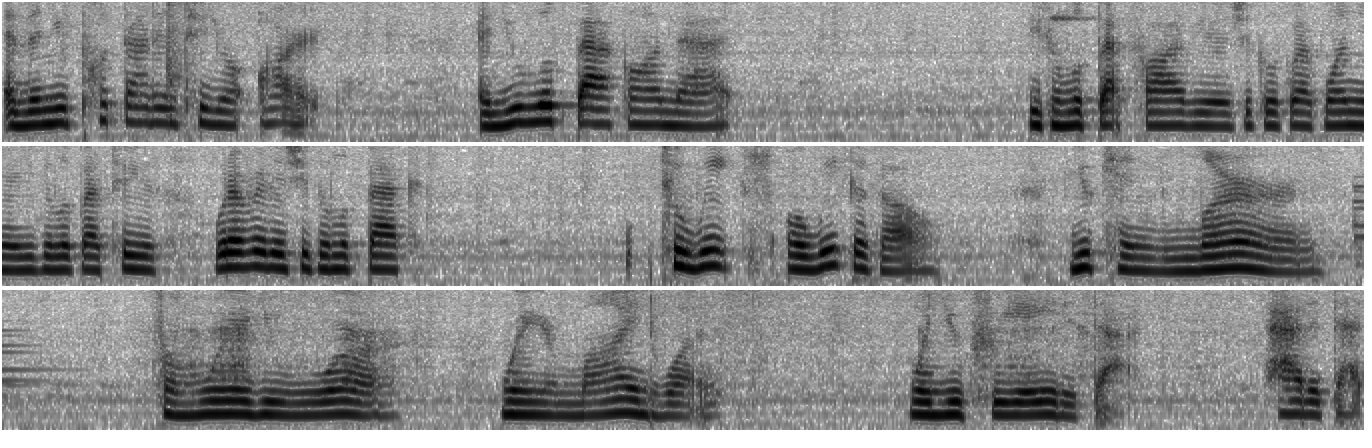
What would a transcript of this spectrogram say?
and then you put that into your art and you look back on that, you can look back five years, you can look back one year, you can look back two years, whatever it is, you can look back two weeks or a week ago. You can learn from where you were, where your mind was when you created that? How did that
